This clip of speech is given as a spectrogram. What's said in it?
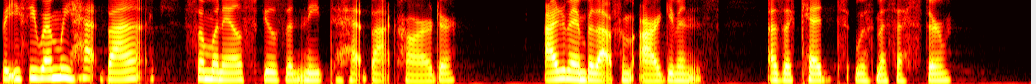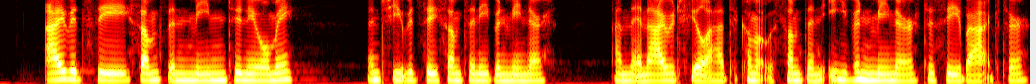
But you see, when we hit back, someone else feels the need to hit back harder. I remember that from arguments as a kid with my sister. I would say something mean to Naomi, and she would say something even meaner and then I would feel I had to come up with something even meaner to say back to her.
